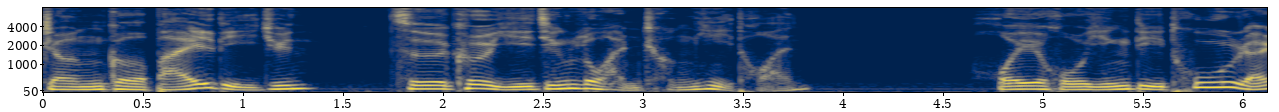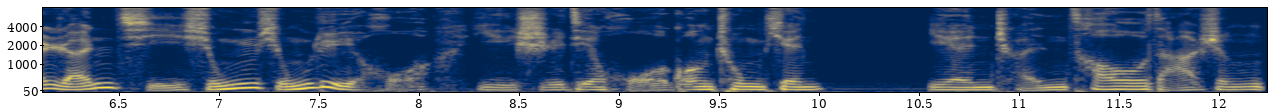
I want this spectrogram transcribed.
整个白帝军此刻已经乱成一团。灰虎营地突然燃起熊熊烈火，一时间火光冲天，烟尘嘈杂声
